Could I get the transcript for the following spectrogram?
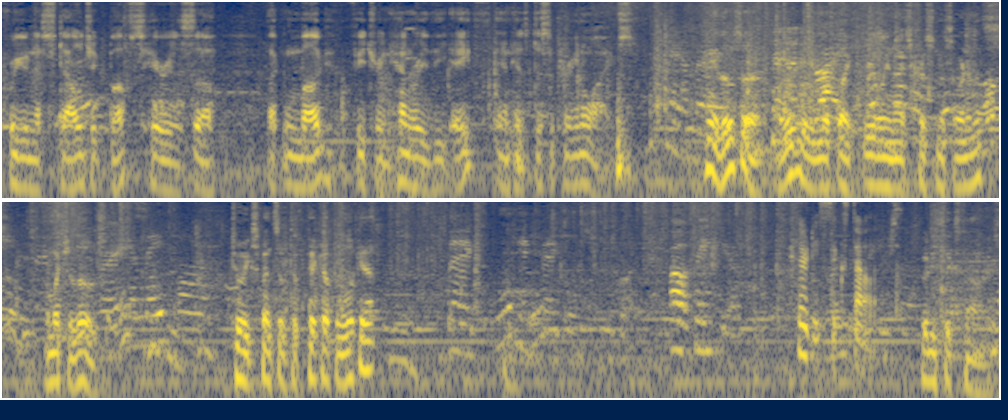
For you nostalgic buffs, here is uh, a mug featuring Henry VIII and his disappearing wives. Hey, those are those would look like really nice Christmas ornaments. How much are those? Too expensive to pick up and look at? Oh, thank you. Thirty-six dollars. Thirty-six dollars.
